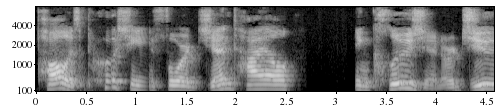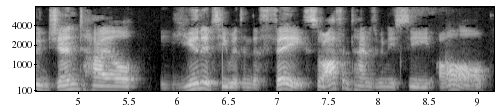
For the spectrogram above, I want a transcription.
Paul is pushing for Gentile inclusion or Jew Gentile unity within the faith. So oftentimes when you see all,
